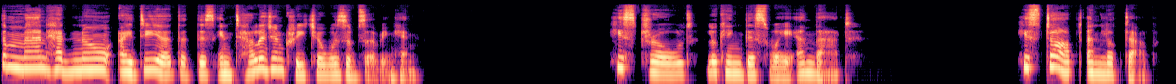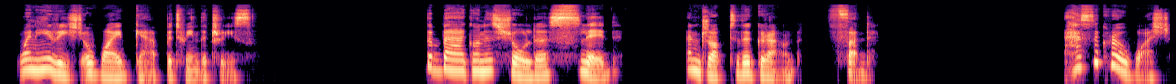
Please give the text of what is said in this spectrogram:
The man had no idea that this intelligent creature was observing him. He strolled, looking this way and that. He stopped and looked up when he reached a wide gap between the trees. The bag on his shoulder slid and dropped to the ground, thud. As the crow watched,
